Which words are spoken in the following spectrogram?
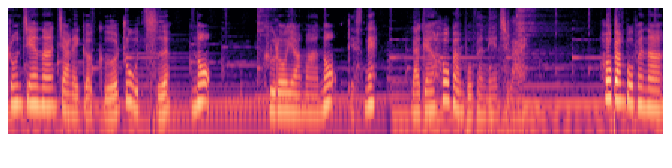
中间呢加了一个格助词 no，黒山 no，ですね，来跟后半部分连起来。后半部分呢？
